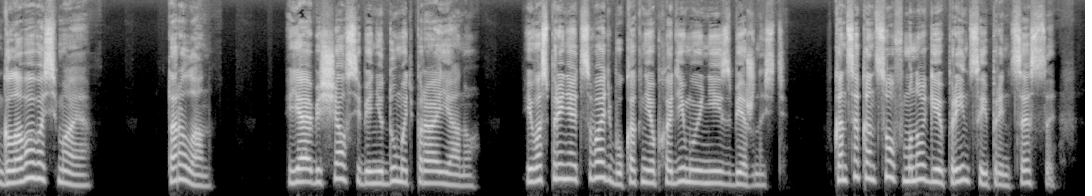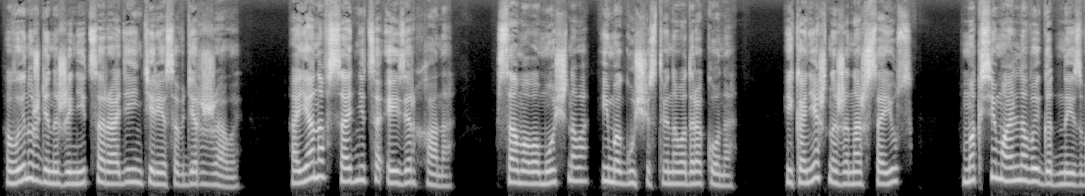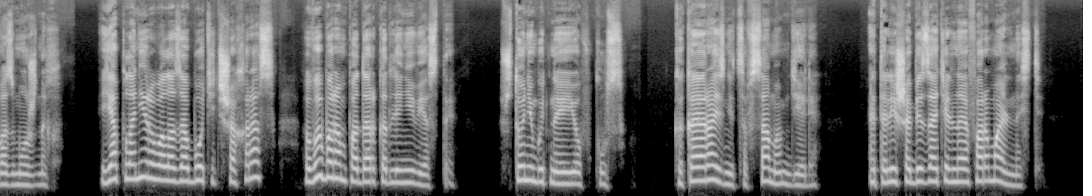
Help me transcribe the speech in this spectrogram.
Глава восьмая. Тарлан. Я обещал себе не думать про Аяну и воспринять свадьбу как необходимую неизбежность. В конце концов, многие принцы и принцессы вынуждены жениться ради интересов державы. Аяна — всадница Эйзерхана, самого мощного и могущественного дракона. И, конечно же, наш союз максимально выгодный из возможных я планировала заботить Шахрас выбором подарка для невесты. Что-нибудь на ее вкус. Какая разница в самом деле? Это лишь обязательная формальность.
